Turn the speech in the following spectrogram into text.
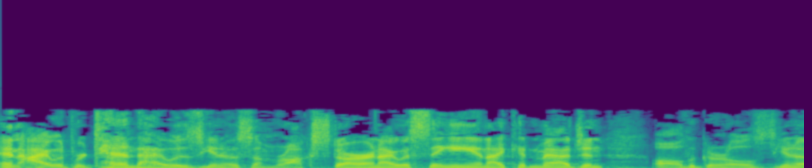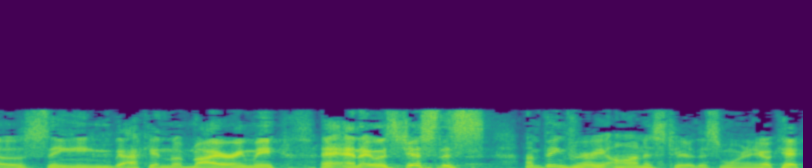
and I would pretend I was, you know, some rock star and I was singing and I could imagine all the girls, you know, singing back and admiring me. And it was just this, I'm being very honest here this morning, okay?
